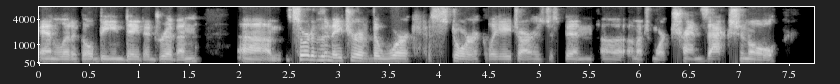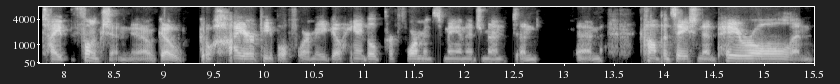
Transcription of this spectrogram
analytical, being data driven. Um, sort of the nature of the work historically, HR has just been a, a much more transactional type function. You know, go go hire people for me, go handle performance management and and compensation and payroll and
